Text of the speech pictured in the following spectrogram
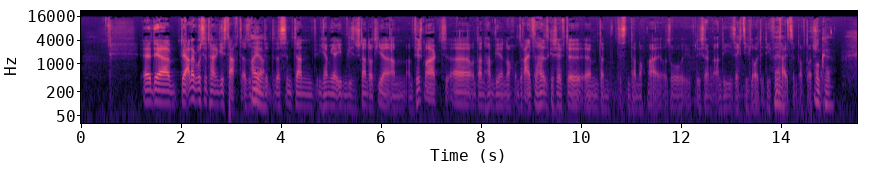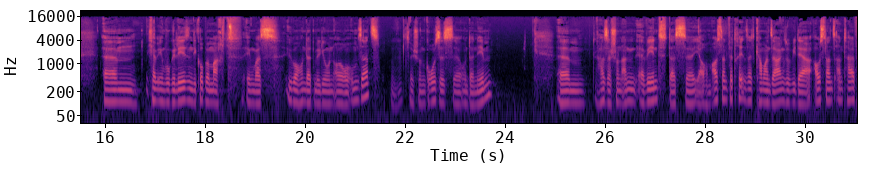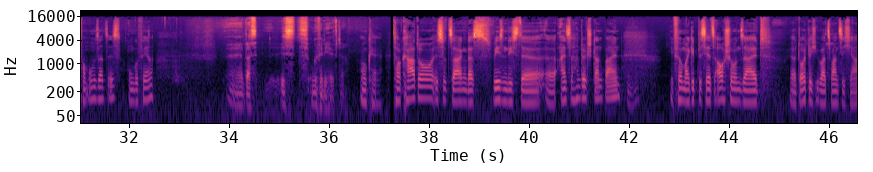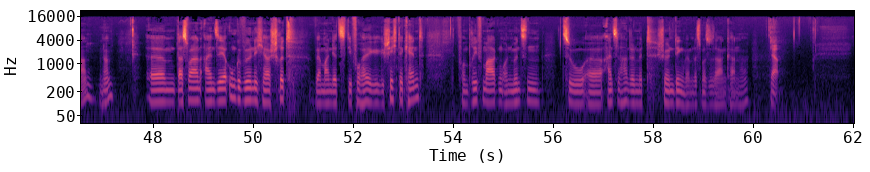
Äh, der, der allergrößte Teil in Geesthacht. Also ah, ja. das sind dann, wir haben ja eben diesen Standort hier am, am Fischmarkt äh, und dann haben wir noch unsere Einzelhandelsgeschäfte. Ähm, dann, das sind dann nochmal so, würde ich sagen, an die 60 Leute, die verteilt ja. sind auf Deutschland. Okay. Ähm, ich habe irgendwo gelesen, die Gruppe macht irgendwas über 100 Millionen Euro Umsatz. Mhm. Das ist schon ein großes äh, Unternehmen. Ähm, du hast ja schon an, erwähnt, dass äh, ihr auch im Ausland vertreten seid. Kann man sagen, so wie der Auslandsanteil vom Umsatz ist, ungefähr? Äh, das ist ungefähr die Hälfte. Okay. Torcato ist sozusagen das wesentlichste äh, Einzelhandelsstandbein. Mhm. Die Firma gibt es jetzt auch schon seit ja, deutlich über 20 Jahren. Ne? Ähm, das war ein sehr ungewöhnlicher Schritt, wenn man jetzt die vorherige Geschichte kennt, von Briefmarken und Münzen zu äh, Einzelhandel mit schönen Dingen, wenn man das mal so sagen kann. Ne? Ja.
